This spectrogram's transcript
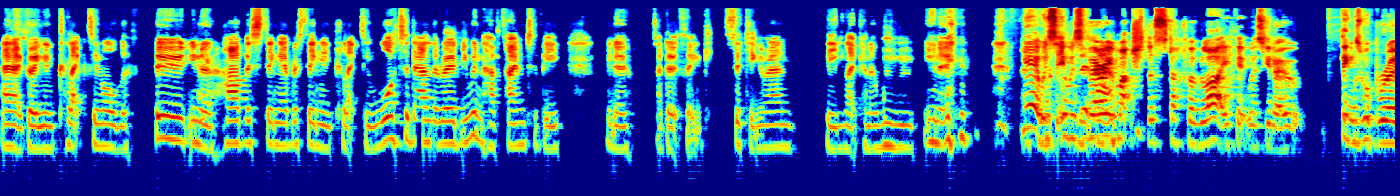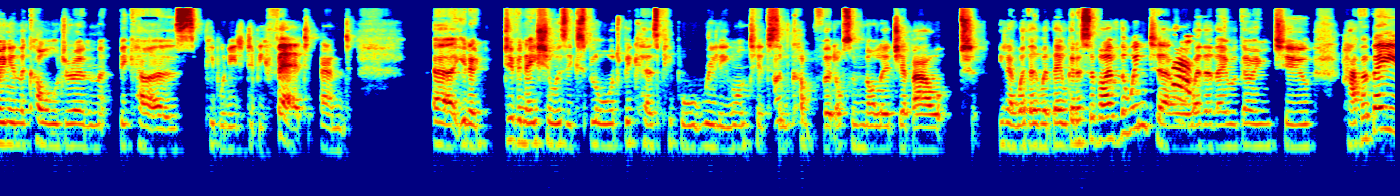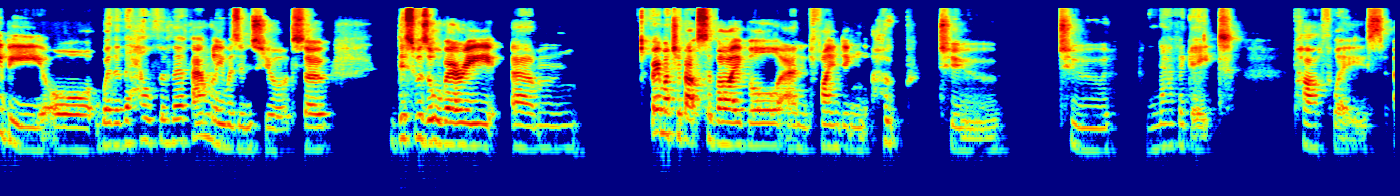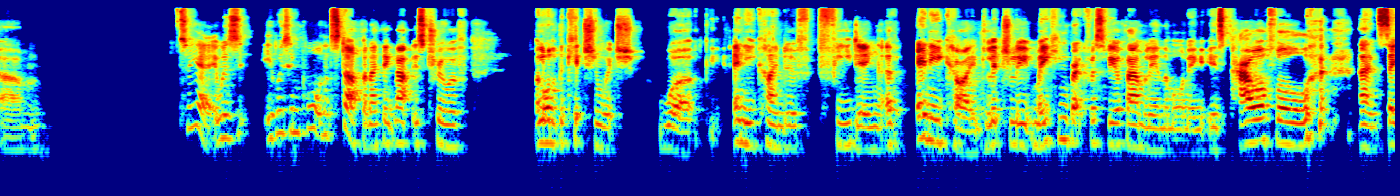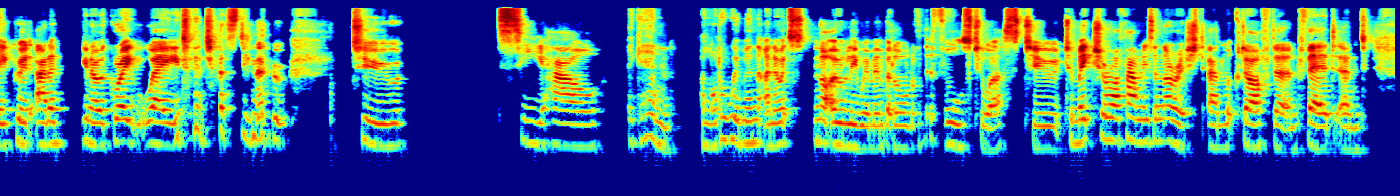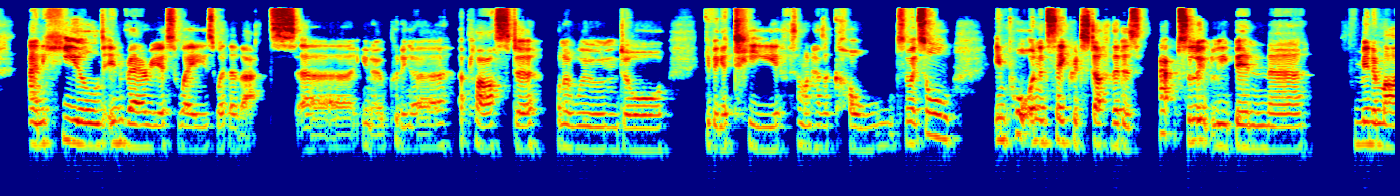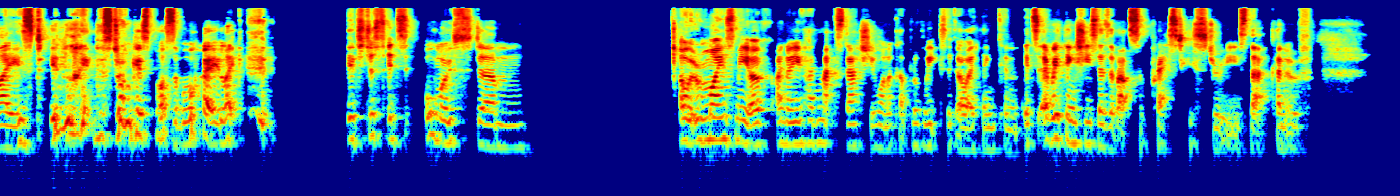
uh, going and collecting all the food you know harvesting everything and collecting water down the road. You wouldn't have time to be you know i don't think sitting around being like kind of woo woo, you know? Yeah it was it was very much the stuff of life. It was you know things were brewing in the cauldron because people needed to be fed and uh, you know, divination was explored because people really wanted some comfort or some knowledge about, you know, whether they were going to survive the winter or whether they were going to have a baby or whether the health of their family was ensured. So this was all very, um, very much about survival and finding hope to to navigate pathways. Um, so yeah, it was it was important stuff, and I think that is true of a lot of the kitchen witch work any kind of feeding of any kind literally making breakfast for your family in the morning is powerful and sacred and a you know a great way to just you know to see how again a lot of women i know it's not only women but a lot of it falls to us to to make sure our families are nourished and looked after and fed and and healed in various ways, whether that's uh, you know putting a, a, plaster on a wound or giving a tea if someone has a cold. So it's all important and sacred stuff that has absolutely been uh, minimized in like the strongest possible way. Like it's just it's almost. Um, Oh, it reminds me of. I know you had Max Dashu on a couple of weeks ago, I think, and it's everything she says about suppressed histories, that kind of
